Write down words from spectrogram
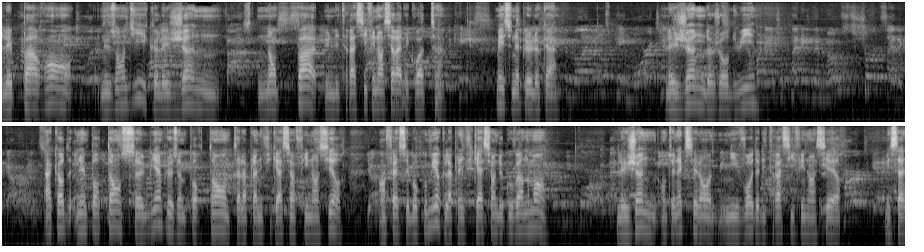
les parents nous ont dit que les jeunes n'ont pas une littératie financière adéquate, mais ce n'est plus le cas. Les jeunes d'aujourd'hui accordent une importance bien plus importante à la planification financière. En fait, c'est beaucoup mieux que la planification du gouvernement. Les jeunes ont un excellent niveau de littératie financière, mais ça,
